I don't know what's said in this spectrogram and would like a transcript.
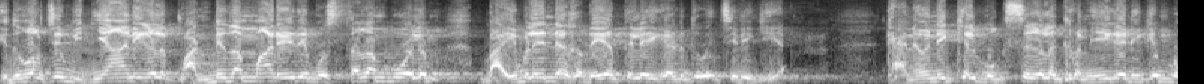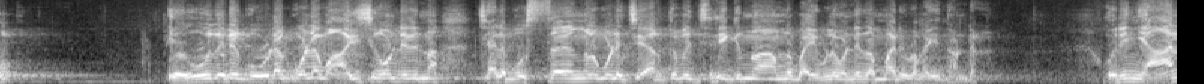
ഇത് കുറച്ച് വിജ്ഞാനികൾ പണ്ഡിതന്മാർ എഴുതിയ പുസ്തകം പോലും ബൈബിളിന്റെ ഹൃദയത്തിലേക്ക് എടുത്തു വെച്ചിരിക്കുക കനോനിക്കൽ ബുക്സുകൾ ക്രമീകരിക്കുമ്പോൾ യഹൂദര് കൂടെ കൂടെ വായിച്ചുകൊണ്ടിരുന്ന ചില പുസ്തകങ്ങളും കൂടി ചേർത്ത് വെച്ചിരിക്കുന്നതാണെന്ന് ബൈബിൾ പണ്ഡിതന്മാർ പറയുന്നുണ്ട്. ഒരു ജ്ഞാന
